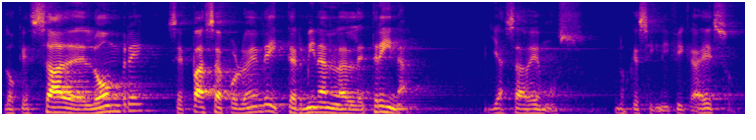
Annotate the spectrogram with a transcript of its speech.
lo que sale del hombre se pasa por el hombre y termina en la letrina. Ya sabemos lo que significa eso.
